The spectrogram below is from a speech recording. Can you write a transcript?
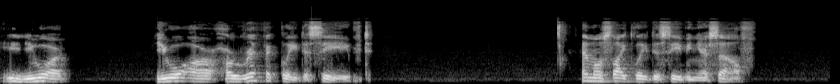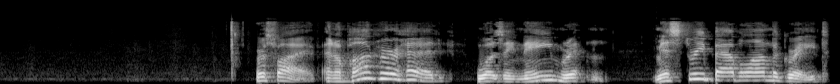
you are you are horrifically deceived and most likely deceiving yourself. Verse 5 And upon her head was a name written Mystery Babylon the Great,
